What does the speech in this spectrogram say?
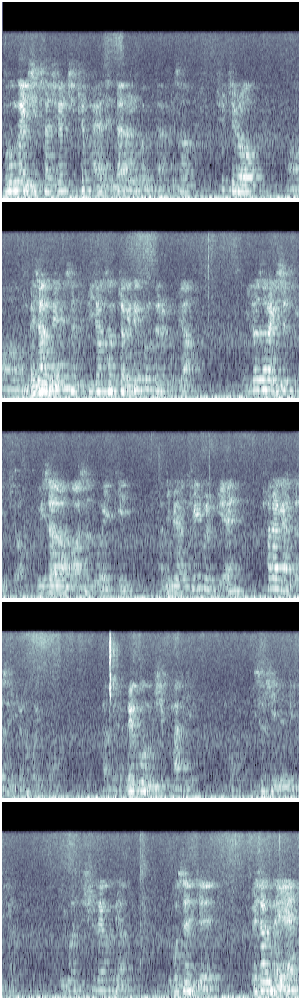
누군가 24시간 지켜봐야 된다는 겁니다. 그래서 실제로 어, 매장 내에서 비정상적인 행동들을 보면 뭐 이런 사람 있을 수 있죠. 의자 모아서 누워있기 아니면 테이블 위에 편하게 앉아서 일을 하고 있고 그다음에 외부 음식 반입 뭐 있을 수 있는 일이죠. 이건 실내 흡연 그것은 이제 매장 내에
